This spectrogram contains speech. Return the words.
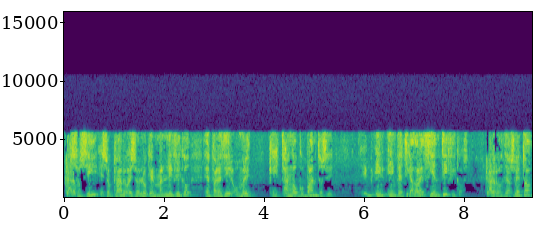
claro. eso sí eso claro eso es lo que es magnífico es para decir hombre que están ocupándose investigadores científicos, claro, de asuntos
